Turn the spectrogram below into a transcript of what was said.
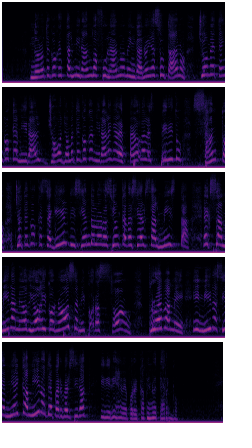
No lo tengo que estar mirando a fulano, a mengano y a sutano. Yo me tengo que mirar yo, yo me tengo que mirar en el espejo del Espíritu Santo. Yo tengo que seguir diciendo la oración que decía el salmista. Examíname, oh Dios, y conoce mi corazón. Pruébame y mira si en mí hay caminos de perversidad y dirígeme por el camino eterno.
